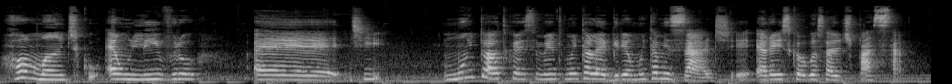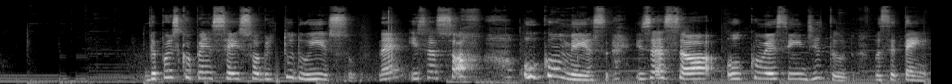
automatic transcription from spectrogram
romântico, é um livro é, de muito autoconhecimento, muita alegria, muita amizade. Era isso que eu gostaria de passar. Depois que eu pensei sobre tudo isso, né? Isso é só o começo. Isso é só o comecinho de tudo. Você tem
